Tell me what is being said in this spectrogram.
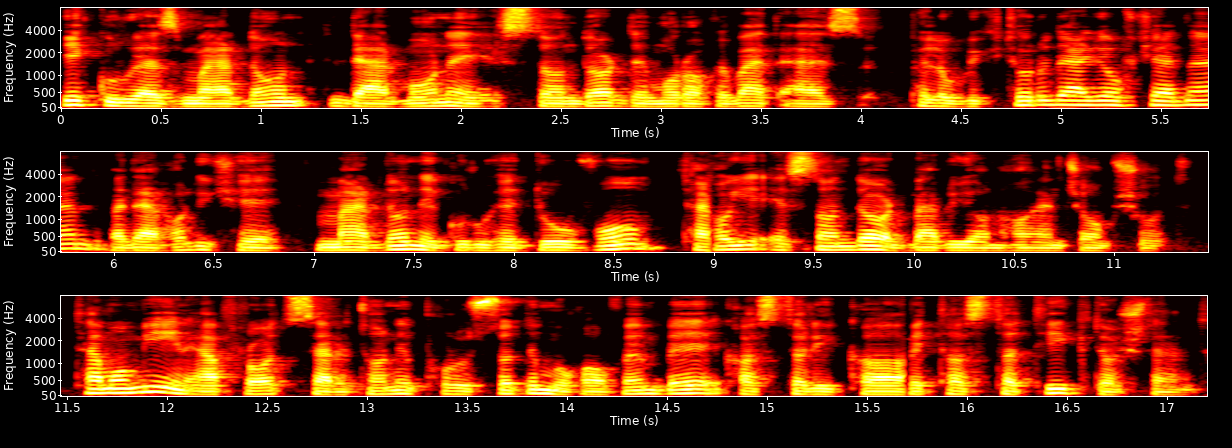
یک گروه از مردان درمان استاندارد مراقبت از پلوویکتو رو دریافت کردند و در حالی که مردان گروه دوم طرحهای استاندارد بر آنها انجام شد. تمامی این افراد سرطان پروستات مقاوم به کاستراسیون متاستاتیک داشتند.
